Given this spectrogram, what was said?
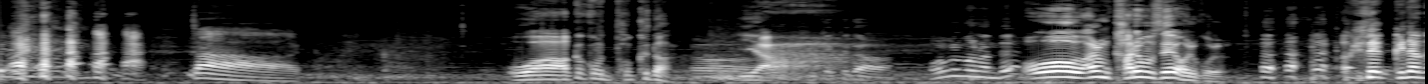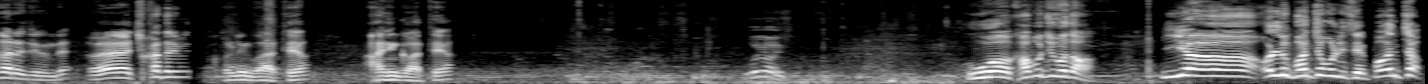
에이. 자. 와, 아까 거보다 더 크다. 이야. 크다. 얼굴만한데? 오, 한번 가려보세요, 얼굴. 그냥, 그냥 가려지는데? 에, 축하드립니다. 걸린 것 같아요? 아닌 것 같아요? 뭐야 이거? 우와, 갑오징어다. 이야, 얼른 번쩍 올리세요, 번쩍.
